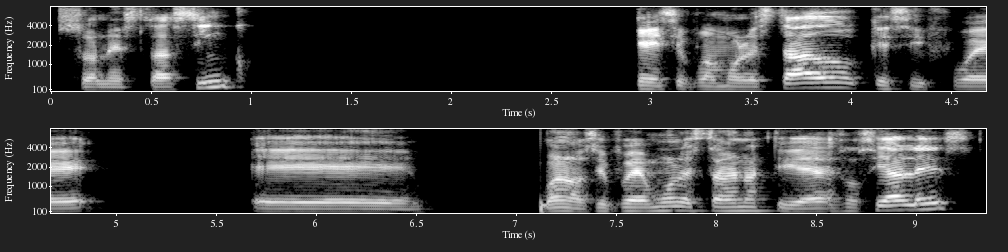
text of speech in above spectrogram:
son estas 5. Que si fue molestado, que si fue, eh, bueno, si fue molestado en actividades sociales,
